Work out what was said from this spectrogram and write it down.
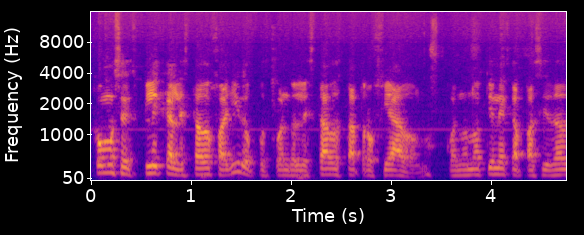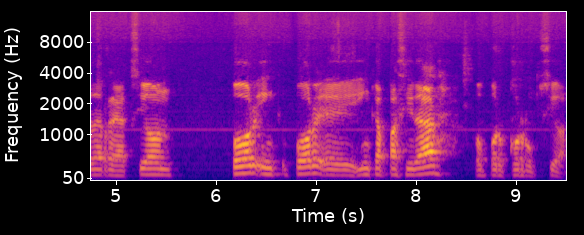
¿Cómo se explica el Estado fallido? Pues cuando el Estado está atrofiado, cuando no tiene capacidad de reacción por, por eh, incapacidad o por corrupción.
